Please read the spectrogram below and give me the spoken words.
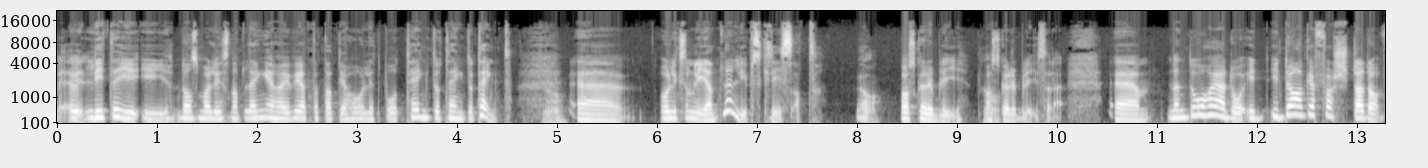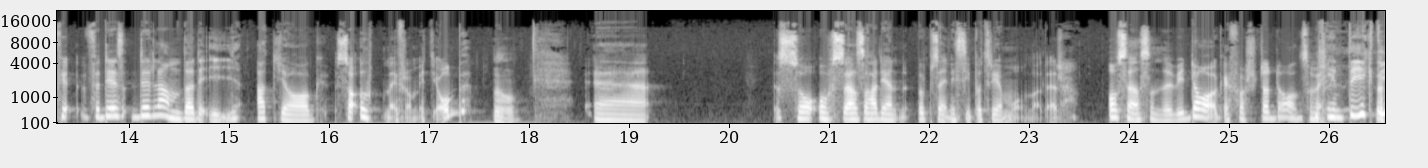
eh, lite i, i, de som har lyssnat länge har ju vetat att jag har hållit på och tänkt och tänkt och tänkt. Eh, och liksom egentligen livskrisat. ja. Vad ska det bli? Vad ska det bli? Sådär. Eh, men då har jag då, i, idag är första dagen, för, för det, det landade i att jag sa upp mig från mitt jobb. ja. Eh, så, och sen så hade jag en uppsägningstid på tre månader. Och sen så nu idag är första dagen som jag inte gick till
